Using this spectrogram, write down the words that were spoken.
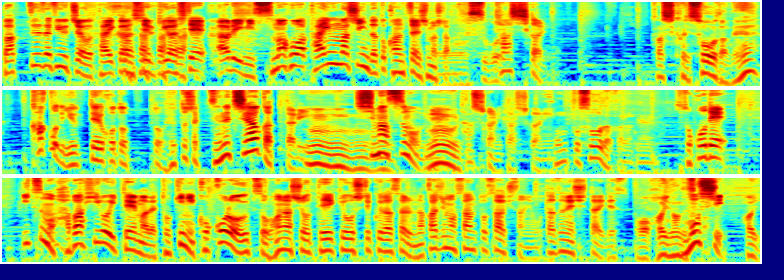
バック・トゥ・ザ・フューチャーを体感している気がしてある意味スマホはタイムマシンだと勘違いしました。確かに。確かにそうだね過去で言ってることとひょっとしたら全然違うかったりしますもんね、うん。確かに確かに。本当そうだからね。そこでいつも幅広いテーマで時に心を打つお話を提供してくださる中島さんと沢木さんにお尋ねしたいです。あはい何ですか？もしはい。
